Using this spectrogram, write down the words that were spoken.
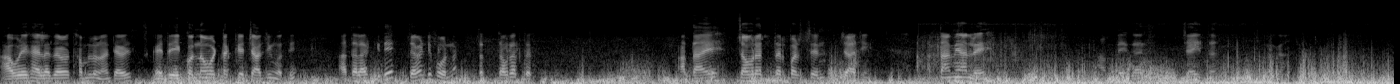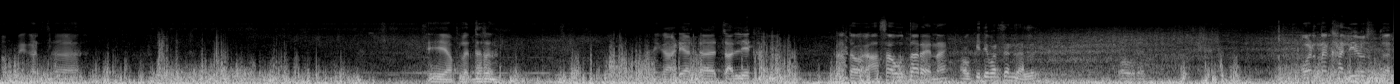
आवळे खायला जेव्हा थांबलो ना त्यावेळेस काहीतरी एकोणनव्वद टक्के चार्जिंग होते. आता लाग किती? सेवन्टी फोर ना? चौऱ्याहत्तर. आता आहे चौऱ्याहत्तर पर्सेंट चार्जिंग आता आम्ही आलो आहे आंबेघरच्या इथं. बघा. आंबेघरचा हे आपलं धरण. आणि गाडी आता चालली आहे खाली. आता असा उतार आहे ना अहो किती पर्सेंट झालं? चौऱ्याहत्तर. वरनं खाली असतात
